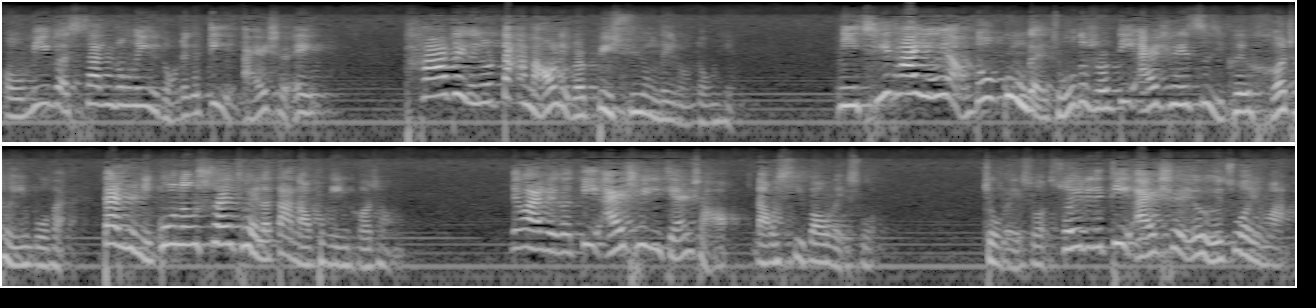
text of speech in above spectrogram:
欧米伽三中的一种这个 DHA，它这个就是大脑里边必须用的一种东西。你其他营养都供给足的时候，DHA 自己可以合成一部分，但是你功能衰退了，大脑不给你合成。另外，这个 DHA 一减少，脑细胞萎缩就萎缩，所以这个 DHA 也有一个作用啊，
